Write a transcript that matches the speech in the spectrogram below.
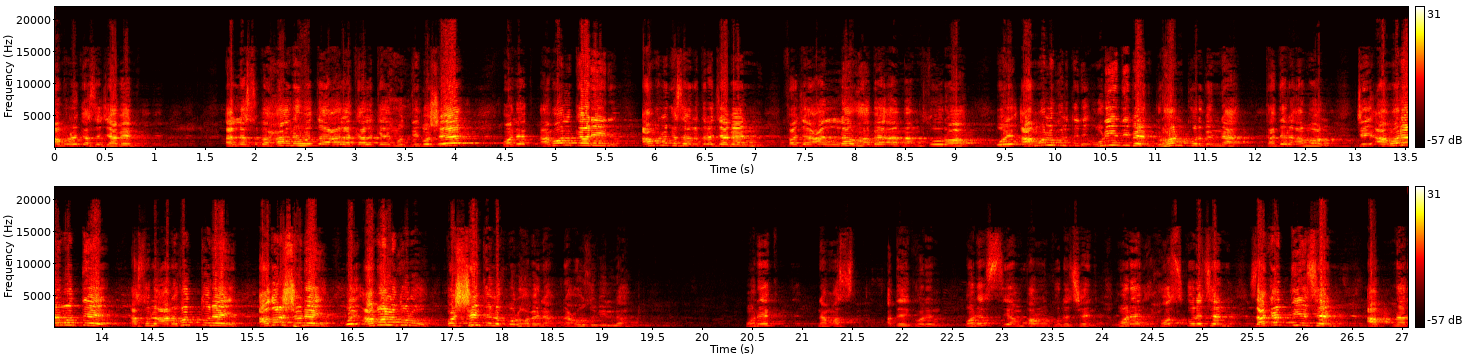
আমলের কাছে যাবেন। আল্লাহ তাআলা কাল কিয়ামত দিবসে অনেক আমলকারীর আমলের কাছে আল্লাহ তাআলা যাবেন। ফাজআল্লাহু হাবাআ মানসুরা। ওই আমলগুলো তিনি উড়িয়ে দিবেন, গ্রহণ করবেন না। কাদের আমল? যে আমলের মধ্যে আসলে আনুগত্য নেই, আদর্শ নেই, ওই আমলগুলো কোশ্চেন কবুল হবে না। নাউজুবিল্লাহ অনেক নামাজ আদায় করেন, অনেক সিয়াম পালন করেছেন, অনেক হজ করেছেন জাকাত দিয়েছেন। আপনার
